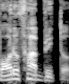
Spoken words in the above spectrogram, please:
বরফাবৃত।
